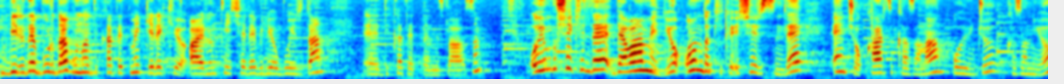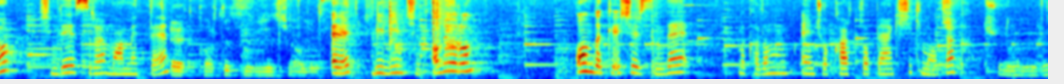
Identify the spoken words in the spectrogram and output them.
biri de burada. Buna dikkat etmek gerekiyor. Ayrıntı içerebiliyor bu yüzden dikkat etmemiz lazım. Oyun bu şekilde devam ediyor. 10 dakika içerisinde en çok kartı kazanan oyuncu kazanıyor. Şimdi sıra Muhammed'de. evet kartı siz bildiğiniz için alıyorsunuz. Evet, bildiğim için alıyorum. 10 dakika içerisinde bakalım en çok kart toplayan kişi kim olacak? Şunu alıyorum.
